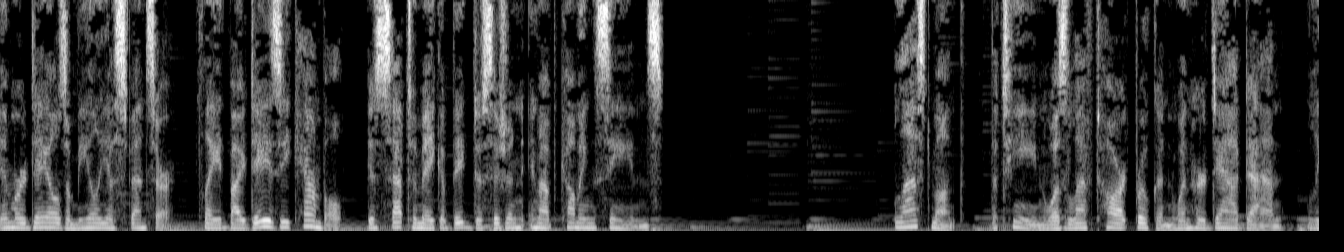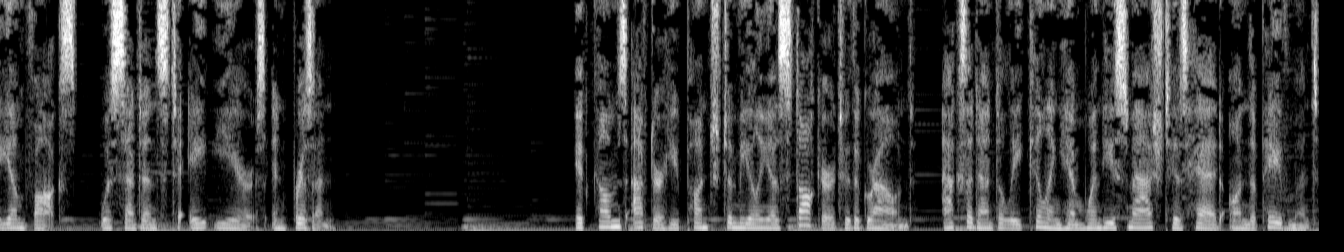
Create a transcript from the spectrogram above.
Emmerdale's Amelia Spencer, played by Daisy Campbell, is set to make a big decision in upcoming scenes. Last month, the teen was left heartbroken when her dad Dan, Liam Fox, was sentenced to eight years in prison. It comes after he punched Amelia's stalker to the ground, accidentally killing him when he smashed his head on the pavement.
